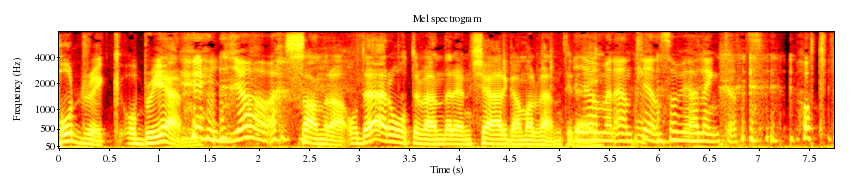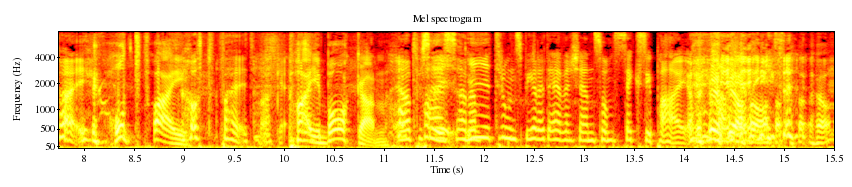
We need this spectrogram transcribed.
Podrick och Brienne. ja. Sandra, och där återvänder en kär gammal vän till dig. Ja men äntligen som vi har längtat. Hot pie. Hot pie. Hot pie tillbaka. Pajbakan. Ja precis. Har... I tronspelet även känd som Sexy Pie. ja, ja,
